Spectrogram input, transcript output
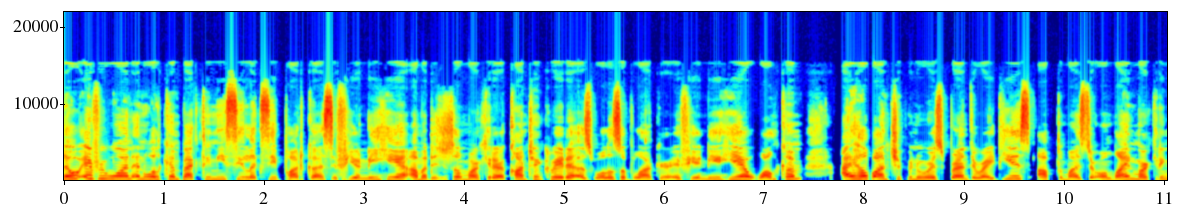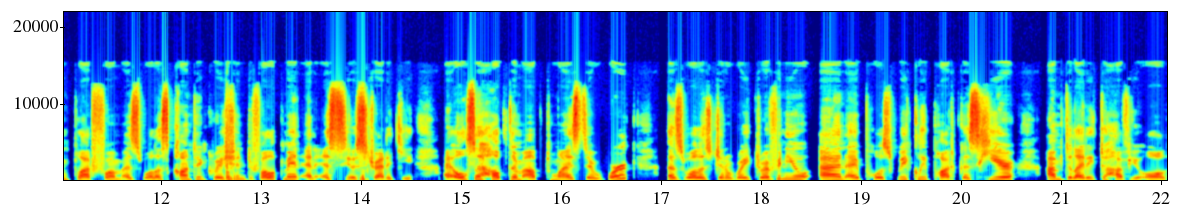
Hello, everyone, and welcome back to Nisi Lexi podcast. If you're new here, I'm a digital marketer, a content creator, as well as a blogger. If you're new here, welcome. I help entrepreneurs brand their ideas, optimize their online marketing platform, as well as content creation development and SEO strategy. I also help them optimize their work as well as generate revenue, and I post weekly podcasts here. I'm delighted to have you all.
